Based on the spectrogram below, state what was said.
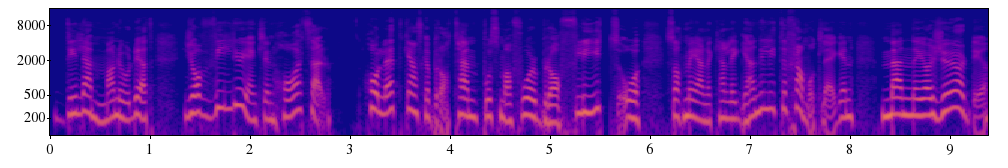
dilemma nu. Det är att jag vill ju egentligen ha ett så här hålla ett ganska bra tempo så man får bra flyt och så att man gärna kan lägga henne i lite framåtlägen. Men när jag gör det,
